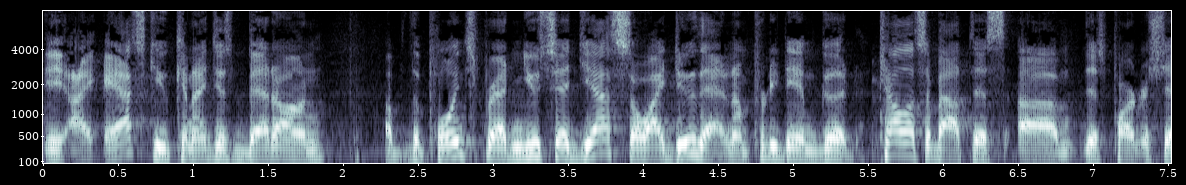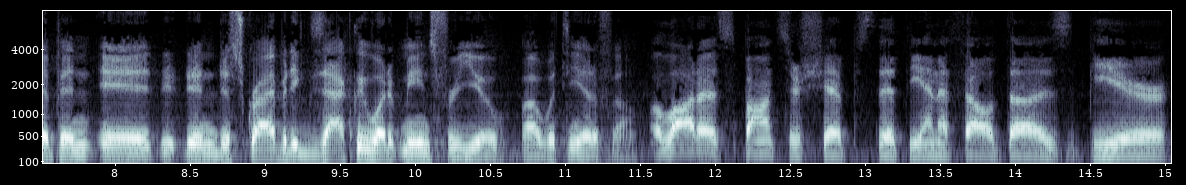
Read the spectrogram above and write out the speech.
I ask you, can I just bet on uh, the point spread? And you said yes, so I do that, and I'm pretty damn good. Tell us about this um, this partnership and, and, and describe it exactly what it means for you uh, with the NFL. A lot of sponsorships that the NFL does, beer,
